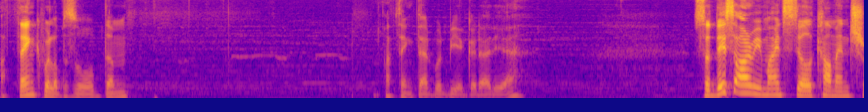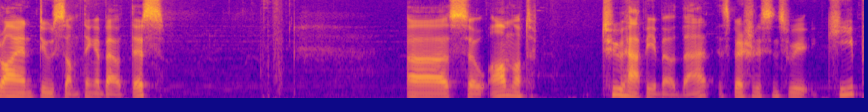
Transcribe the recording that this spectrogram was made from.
I think we'll absorb them. I think that would be a good idea. So this army might still come and try and do something about this. Uh, so I'm not too happy about that, especially since we keep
